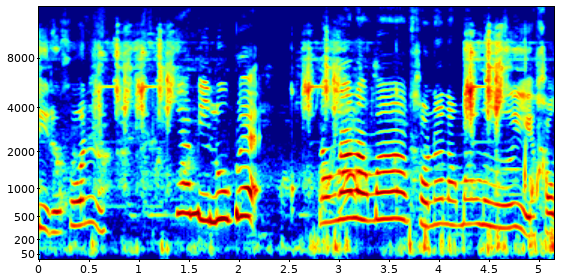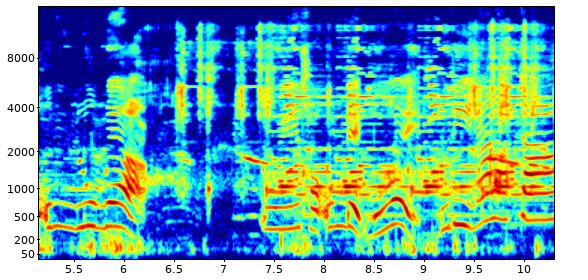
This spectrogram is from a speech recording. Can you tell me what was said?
ดิทุกคนเนี่ยมีลูกด้วย น้องน่ารักมาก เขาน่ารักมากเลย เขาอุ้มลูกด้วยอะ อุ้ยเขาอุ้มเด็กด้วย ดูดิน่ารักจัง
